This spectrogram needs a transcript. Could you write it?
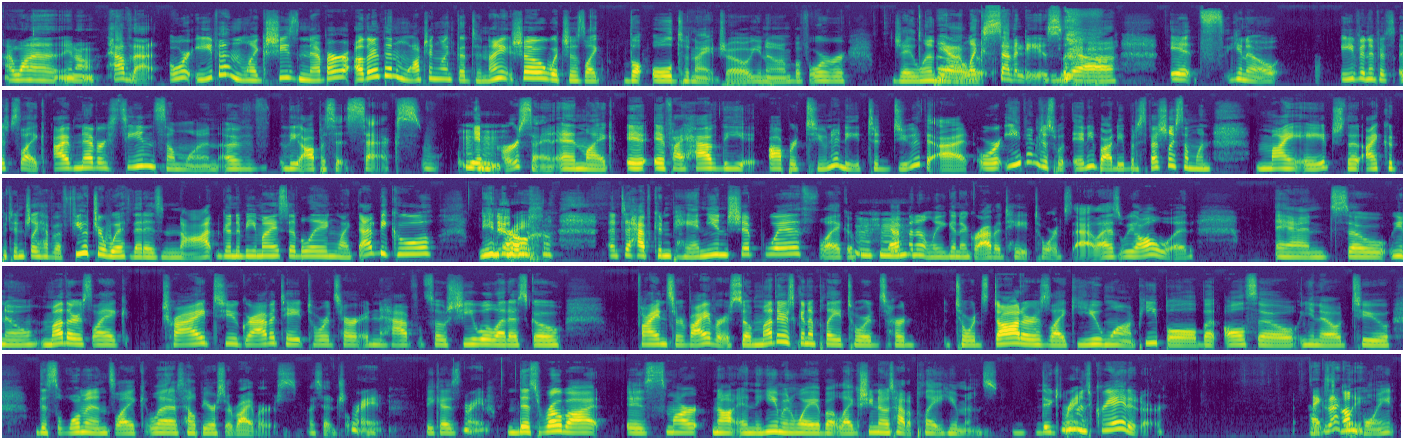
I want to, you know, have that. Or even like she's never, other than watching like the Tonight Show, which is like the old Tonight Show, you know, before Jay Leno. yeah, like 70s. yeah it's you know even if it's it's like i've never seen someone of the opposite sex w- in person and like if, if i have the opportunity to do that or even just with anybody but especially someone my age that i could potentially have a future with that is not going to be my sibling like that'd be cool you know? And to have companionship with like i'm Mhm. definitely going to gravitate towards that as we all would and so you know mothers like try to gravitate towards her and have so she will let us go find survivors so mother's going to play towards her towards daughters like you want people but also you know to this woman's like let us help your survivors essentially Right. because Right. this robot is smart not in the human way but like she knows how to play humans the Right. humans created her at some Exactly. point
